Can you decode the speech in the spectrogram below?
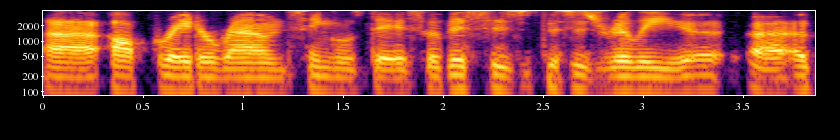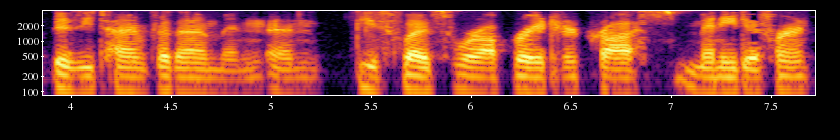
uh, operate around Singles Day. So this is this is really a, a, busy time for them, and and these flights were operated across many different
